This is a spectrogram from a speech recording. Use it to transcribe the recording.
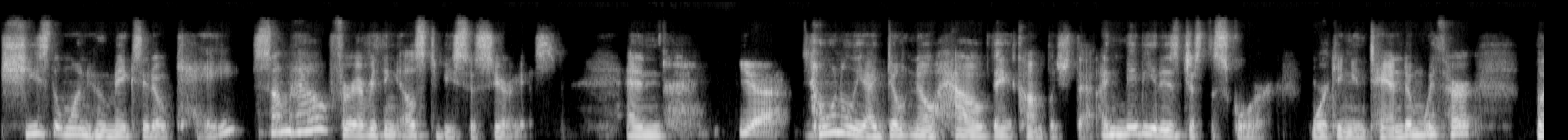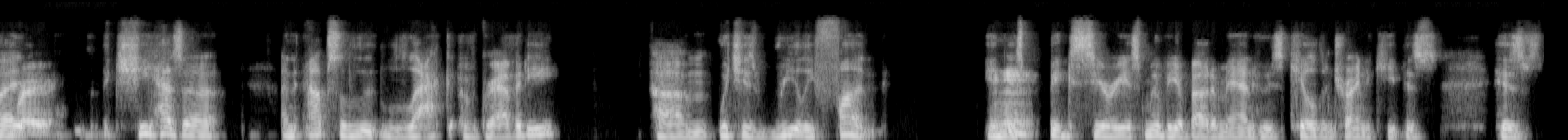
she's the one who makes it okay somehow for everything else to be so serious. And yeah tonally i don't know how they accomplished that and maybe it is just the score working in tandem with her but right. she has a an absolute lack of gravity um, which is really fun in mm. this big serious movie about a man who's killed and trying to keep his his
